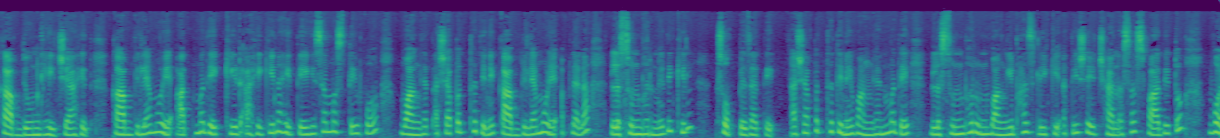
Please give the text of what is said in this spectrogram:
काप देऊन घ्यायचे आहेत. काप दिल्यामुळे आतमध्ये कीड आहे की नाही तेही समजते व वांग्यात अशा पद्धतीने काप दिल्यामुळे आपल्याला लसूण भरणे देखील सोपे जाते. अशा पद्धतीने वांग्यांमध्ये लसूण भरून वांगी भाजली की अतिशय छान असा स्वाद येतो व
